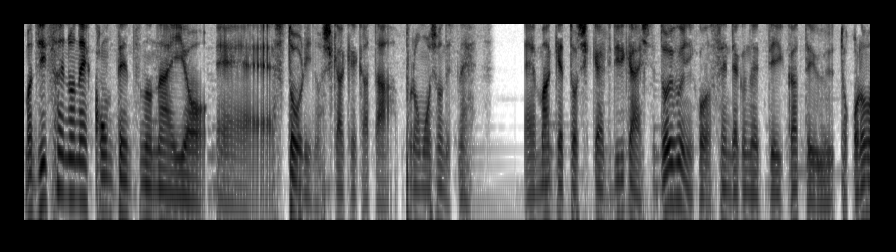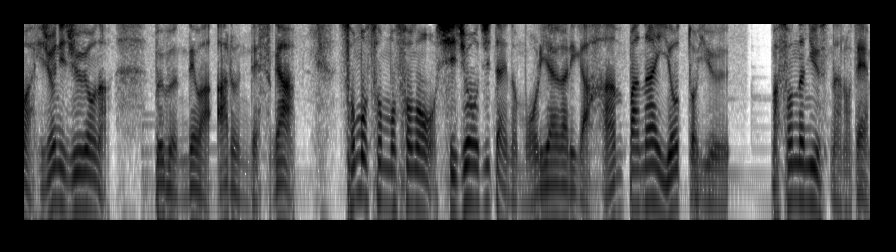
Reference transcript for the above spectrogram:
まあ、実際のね、コンテンツの内容、えー、ストーリーの仕掛け方、プロモーションですね。えー、マーケットをしっかり理解してどういうふうにこう戦略を練っていくかというところは非常に重要な部分ではあるんですが、そもそもその市場自体の盛り上がりが半端ないよという、まあ、そんなニュースなので、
